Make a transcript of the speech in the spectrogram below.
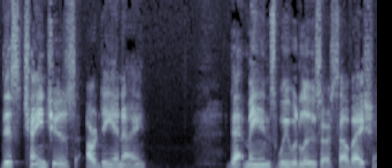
this changes our DNA. That means we would lose our salvation.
